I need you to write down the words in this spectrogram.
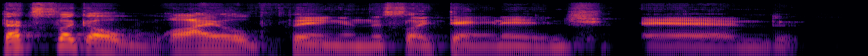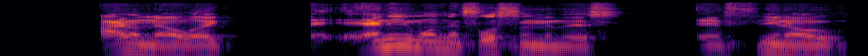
that's like a wild thing in this like day and age. And I don't know, like anyone that's listening to this, if you know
